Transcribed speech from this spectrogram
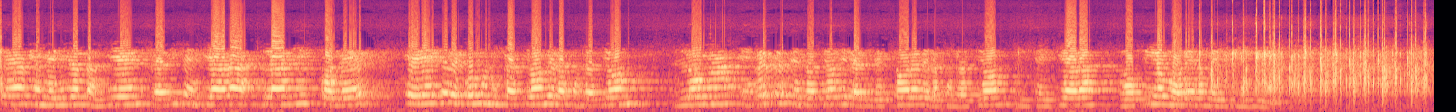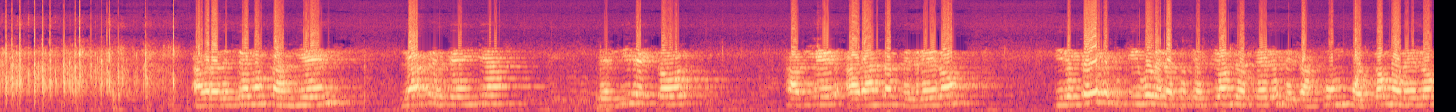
Sea bienvenida también la licenciada Gladys Colet, gerente de comunicación de la Fundación Loma, en representación de la directora de la Fundación, licenciada Rocío Moreno Medina. Agradecemos también la presencia del director Javier Aranda Pedrero, director ejecutivo de la Asociación de Hoteles de Cancún, Puerto Morelos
